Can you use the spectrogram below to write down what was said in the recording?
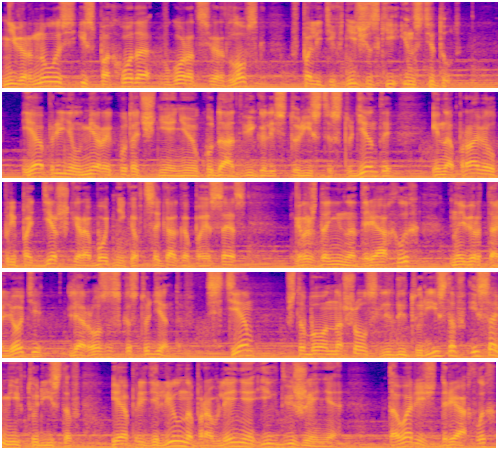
не вернулась из похода в город Свердловск в Политехнический институт – я принял меры к уточнению, куда двигались туристы-студенты, и направил при поддержке работников ЦК КПСС гражданина Дряхлых на вертолете для розыска студентов. С тем, чтобы он нашел следы туристов и самих туристов и определил направление их движения. Товарищ Дряхлых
